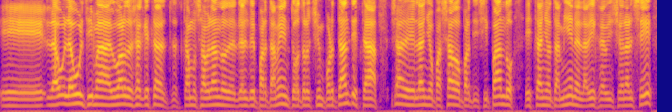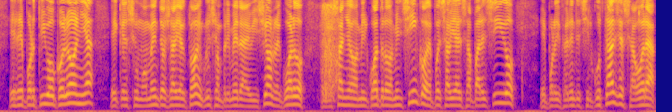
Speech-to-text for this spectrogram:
Eh, la, última, Eduardo, ya que está, estamos hablando de, del departamento, otro hecho importante, está ya desde el año pasado participando, este año también en la vieja divisional C, es Deportivo Colonia, eh, que en su momento ya había actuado, incluso en primera división, recuerdo, en los años 2004-2005, después había desaparecido eh, por diferentes circunstancias, ahora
